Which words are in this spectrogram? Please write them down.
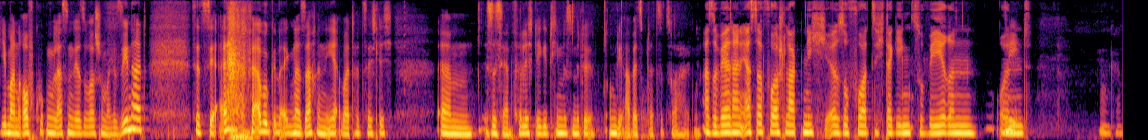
jemanden raufgucken lassen, der sowas schon mal gesehen hat. Ist jetzt die Werbung in eigener Sache, nee, aber tatsächlich ähm, ist es ja ein völlig legitimes Mittel, um die Arbeitsplätze zu erhalten. Also wäre dein erster Vorschlag nicht äh, sofort sich dagegen zu wehren und Nee. okay.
